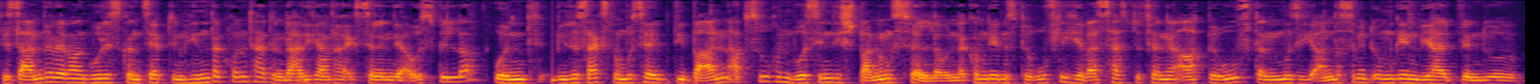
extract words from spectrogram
Das andere, wenn man ein gutes Konzept im Hintergrund hat, und da hatte ich einfach exzellente Ausbilder. Und wie du sagst, man muss ja die Bahnen absuchen, wo sind die Spannungsfelder. Und da kommt eben das Berufliche, was hast du für eine Art Beruf, dann muss ich anders damit umgehen, wie halt wenn du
